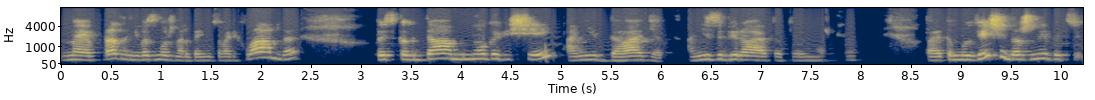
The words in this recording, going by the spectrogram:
моя фраза «невозможно организовать хлам», да? То есть когда много вещей, они давят, они забирают эту энергию. Поэтому вещи должны быть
